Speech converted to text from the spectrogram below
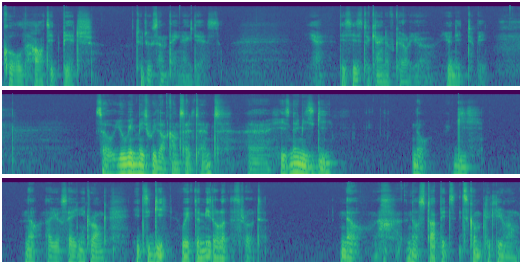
cold hearted bitch to do something like this. Yeah, this is the kind of girl you, you need to be. So you will meet with our consultant. Uh, his name is Guy. No, Guy. No, no, you're saying it wrong. It's Guy with the middle of the throat. No, no, stop. It's it's completely wrong.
